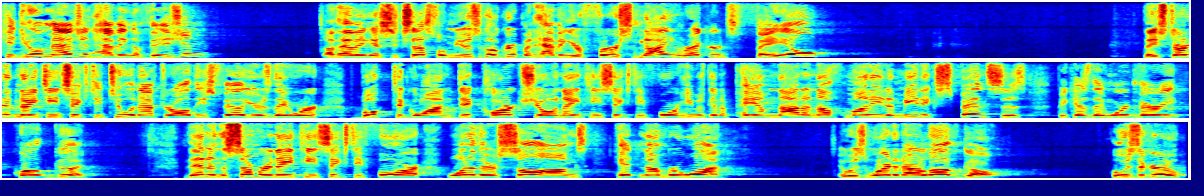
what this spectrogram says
Could you imagine having a vision of having a successful musical group and having your first nine records fail? They started in 1962, and after all these failures, they were booked to go on Dick Clark's show in 1964. He was going to pay them not enough money to meet expenses because they weren't very, quote, good. Then in the summer of 1964, one of their songs hit number one. It was Where Did Our Love Go? Who was the group?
